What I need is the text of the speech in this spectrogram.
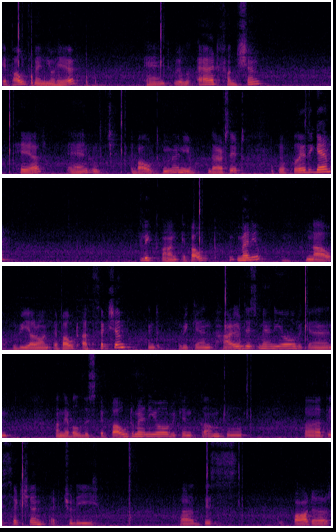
about menu here and we will add function here and we'll check about menu. That's it. We'll play the game. Click on about menu. Now we are on about us section and we can hide this menu. We can enable this about menu. We can come to uh, this section. Actually uh, this order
